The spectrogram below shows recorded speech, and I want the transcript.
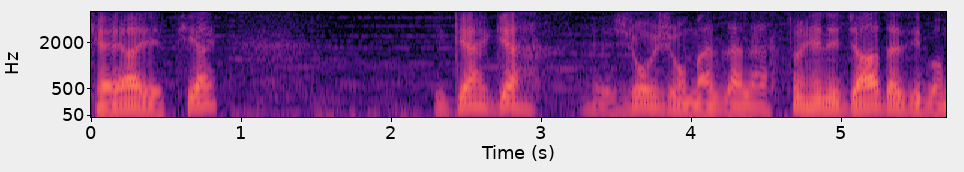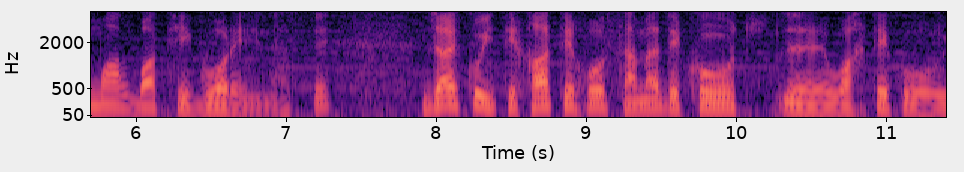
کیای تیا گه گه جو جو مزل است تو هنی جاد ازی به مالباتی گوره این استه جای کو اتقاط خو سمد کو وقتی کو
